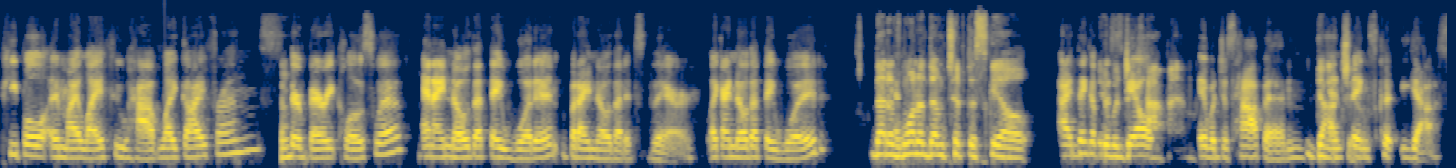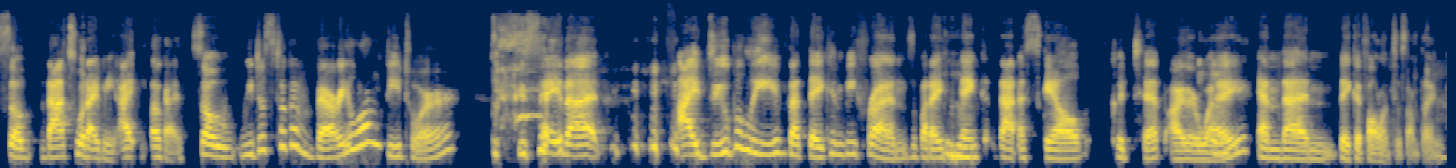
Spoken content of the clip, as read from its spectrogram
people in my life who have like guy friends that they're very close with. And I know that they wouldn't, but I know that it's there. Like, I know that they would. That if And- one of them tipped the scale, I think if it the would scale just happen. it would just happen and things could yeah so that's what i mean i okay so we just took a very long detour to say that i do believe that they can be friends but i Mhm. think that a scale could tip either Mhm. way and then they could fall into something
